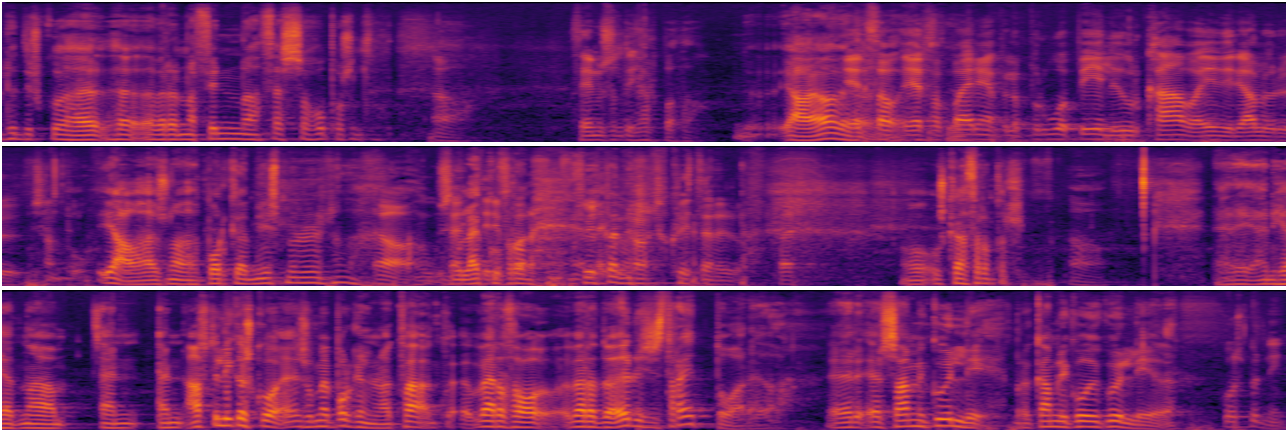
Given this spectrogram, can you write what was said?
hlutir sko, það það er verið að finna þessa hópa svolítið. Já Þeim er svolítið hjálpa þá. Já, já, Er þá, er þá bærin að brúa bilið úr kafa yfir í alvöru sjambó? já, það er svona að borgaði mismunurinn Já, þú sendir í fram kvittanir. og og, og skattframtal. Nei, en hérna, en, en aftur líka sko eins og með hva, verða þá verða þetta öðru sér strætóar eða? Er, er sami gulli, bara gamli góði gulli eða, góð spurning.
